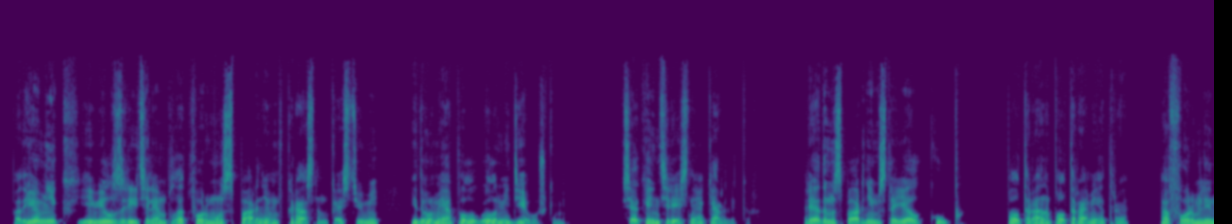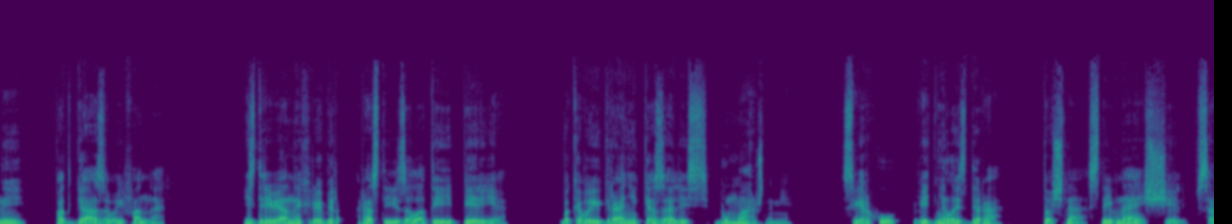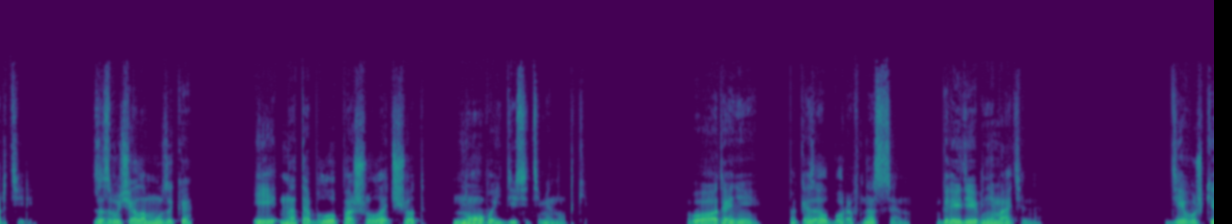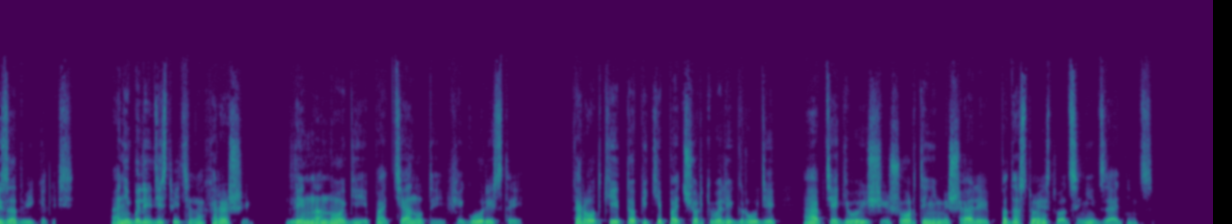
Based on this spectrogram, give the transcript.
Подъемник явил зрителям платформу с парнем в красном костюме и двумя полуголыми девушками. Всяко интереснее карликов. Рядом с парнем стоял куб, полтора на полтора метра, оформленный под газовый фонарь. Из деревянных ребер росли золотые перья, боковые грани казались бумажными. Сверху виднелась дыра, точно сливная щель в сортире. Зазвучала музыка, и на табло пошел отчет новой десятиминутки. «Вот они», — показал Боров на сцену. «Гляди внимательно». Девушки задвигались. Они были действительно хороши. Длинноногие, подтянутые, фигуристые. Короткие топики подчеркивали груди, а обтягивающие шорты не мешали по достоинству оценить задницы.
